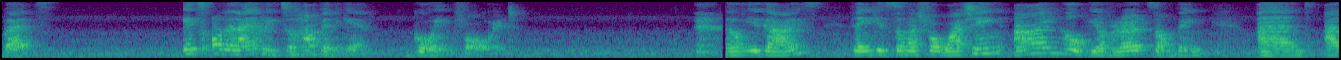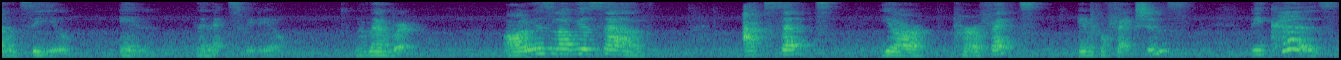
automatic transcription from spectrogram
But it's unlikely to happen again going forward. Love you guys thank you so much for watching I hope you have learned something and I would see you in the next video remember always love yourself accept your perfect imperfections because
